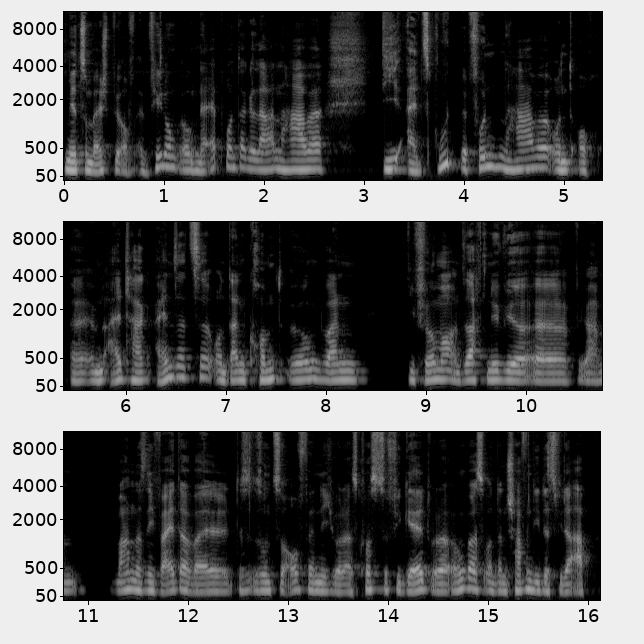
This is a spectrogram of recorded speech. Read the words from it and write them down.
mir zum Beispiel auf Empfehlung irgendeine App runtergeladen habe, die als gut befunden habe und auch äh, im Alltag einsetze und dann kommt irgendwann die Firma und sagt, nö, wir, äh, wir haben machen das nicht weiter, weil das ist uns zu aufwendig oder es kostet zu viel Geld oder irgendwas und dann schaffen die das wieder ab.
